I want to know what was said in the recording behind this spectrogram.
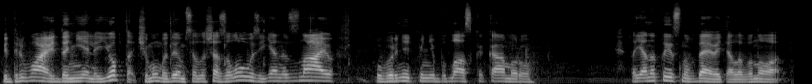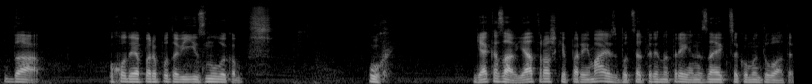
Підривають Даніеля Йопта. Чому ми дивимося лише за Лоузі, я не знаю. Поверніть мені, будь ласка, камеру. Та я натиснув 9, але воно, да. Походу, я перепутав її з нуликом. Ух. Я казав, я трошки переймаюсь, бо це 3 на 3, я не знаю, як це коментувати.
